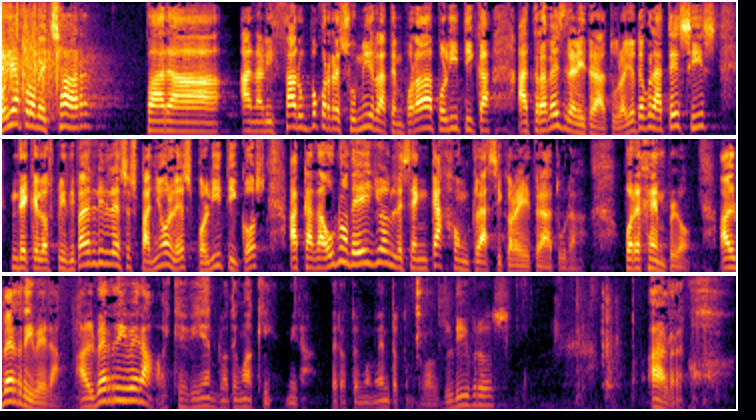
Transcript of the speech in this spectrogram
Voy a aprovechar para analizar un poco, resumir la temporada política a través de la literatura. Yo tengo la tesis de que los principales líderes españoles, políticos, a cada uno de ellos les encaja un clásico de la literatura. Por ejemplo, Albert Rivera. Albert Rivera, ay, qué bien, lo tengo aquí. Mira, espérate un momento, tengo los libros. Ahora lo recojo.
